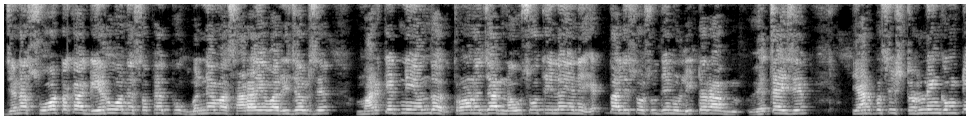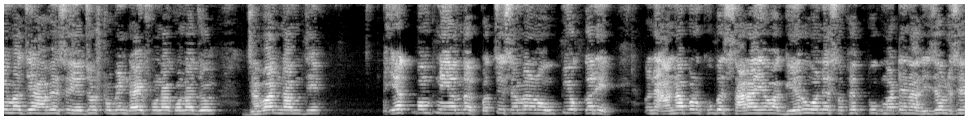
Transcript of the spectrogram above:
જેના સો ટકા ગેરુ અને સફેદ ફૂગ બંનેમાં સારા એવા રિઝલ્ટ છે. માર્કેટની અંદર ત્રણ હજાર નવસોથી લઈ અને એકતાલીસો સુધીનું લીટર આ વેચાય છે. ત્યાર પછી સ્ટર્લિંગ કંપનીમાં જે આવે છે, એજોસ્ટોબિન ડાયફોનાકોનાઝોલ, જવાન નામથી. એક પંપની અંદર પચીસ એમએલનો ઉપયોગ કરી અને આના પણ ખૂબ જ સારા એવા ગેરુ અને સફેદ ફૂગ માટેના રિઝલ્ટ છે.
